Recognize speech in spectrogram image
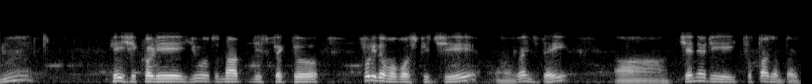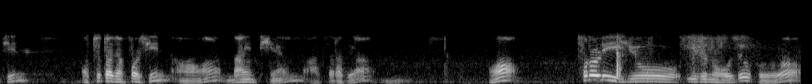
음? Basically, you do not respect freedom of speech. 어, Wednesday, 어, January 2013, 어, 2014, 어, 9 p.m. 아싸라비아. 음. 어, totally you ignored 그, 어,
